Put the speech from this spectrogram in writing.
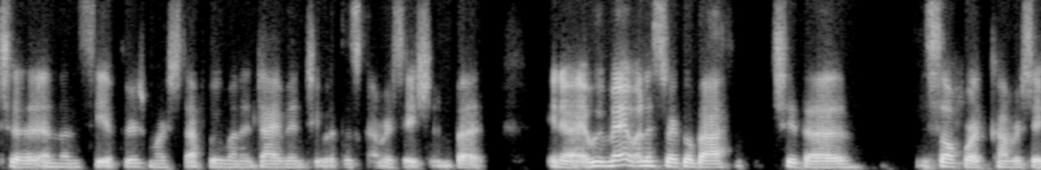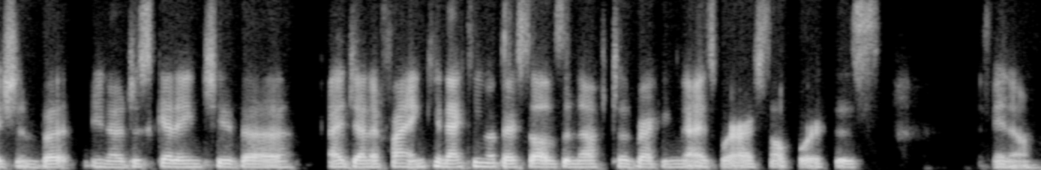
to and then see if there's more stuff we want to dive into with this conversation. But you know, and we might want to circle back to the self-worth conversation, but you know, just getting to the identifying, connecting with ourselves enough to recognize where our self-worth is, you know,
